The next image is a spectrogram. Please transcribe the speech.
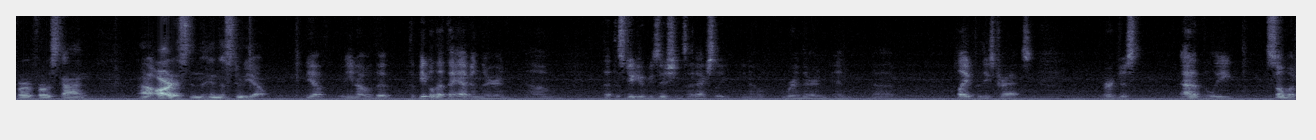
for a first time uh, artist in, in the studio. Yeah, you know the the people that they have in there, and um, that the studio musicians that actually you know were in there and, and uh, played for these tracks are just out of the league, so much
